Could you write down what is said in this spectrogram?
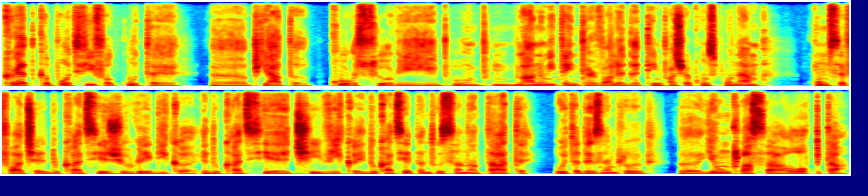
cred că pot fi făcute, uh, iată, cursuri uh, la anumite intervale de timp, așa cum spuneam, cum se face educație juridică, educație civică, educație pentru sănătate. Uite, de exemplu, uh, eu în clasa a 8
